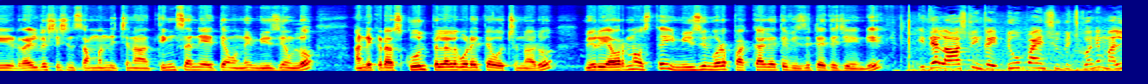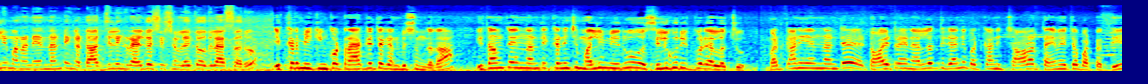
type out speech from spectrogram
ఈ రైల్వే స్టేషన్ సంబంధించిన థింగ్స్ అన్నీ అయితే ఉన్నాయి మ్యూజియంలో. అండ్ ఇక్కడ స్కూల్ పిల్లలు కూడా అయితే వచ్చున్నారు. మీరు ఎవరన్నా వస్తే ఈ మ్యూజియం కూడా పక్కాగా అయితే విజిట్ అయితే చేయండి. ఇదే లాస్ట్ ఇంకా ఈ టూ పాయింట్స్ చూపించుకొని మళ్ళీ మనం ఏంటంటే ఇంకా డార్జిలింగ్ రైల్వే స్టేషన్లో అయితే వదిలేస్తారు. ఇక్కడ మీకు ఇంకో ట్రాక్ అయితే కనిపిస్తుంది కదా. ఇదంతా ఏంటంటే ఇక్కడ నుంచి మళ్ళీ మీరు సిలిగురికి కూడా వెళ్ళొచ్చు. బట్ కానీ ఏంటంటే టాయ్ ట్రైన్ వెళ్ళొద్దు కానీ బట్ కానీ చాలా టైం అయితే పట్టద్ది.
